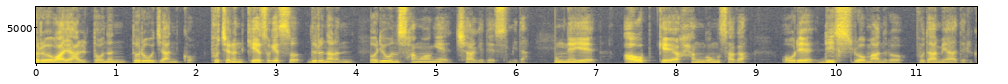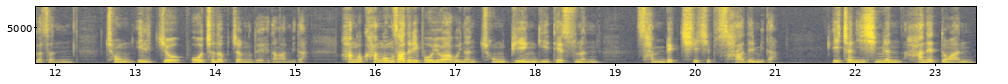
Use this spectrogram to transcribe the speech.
들어와야 할 돈은 들어오지 않고 부채는 계속해서 늘어나는 어려운 상황에 처하게 됐습니다. 국내의 9개 항공사가 올해 리스료만으로 부담해야 될 것은 총 1조 5천억 정도에 해당합니다. 한국 항공사들이 보유하고 있는 총 비행기 대수는 374대입니다. 2020년 한 해 동안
